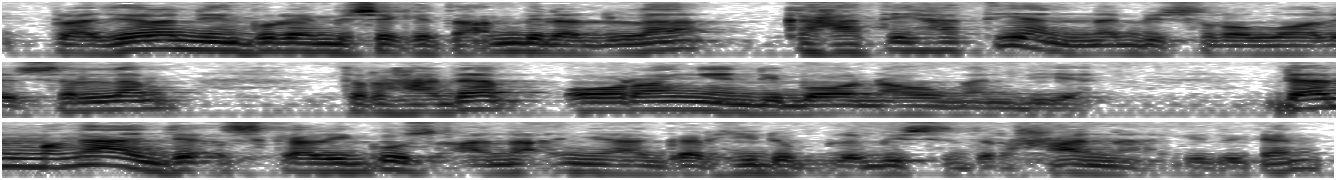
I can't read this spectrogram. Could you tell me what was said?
pelajaran yang kedua yang bisa kita ambil adalah kehati-hatian Nabi Shallallahu Alaihi Wasallam terhadap orang yang dibawa naungan dia dan mengajak sekaligus anaknya agar hidup lebih sederhana gitu kan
